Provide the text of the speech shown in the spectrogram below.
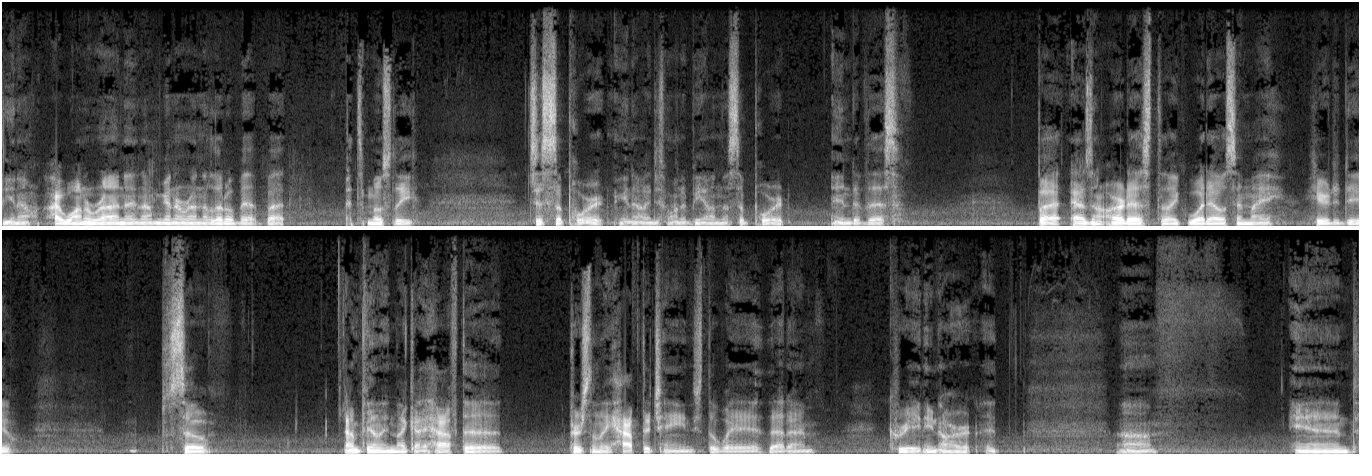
you know, I want to run and I'm going to run a little bit, but it's mostly just support, you know, I just want to be on the support end of this. But as an artist, like, what else am I here to do? So I'm feeling like I have to personally have to change the way that I'm creating art. It, um, and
